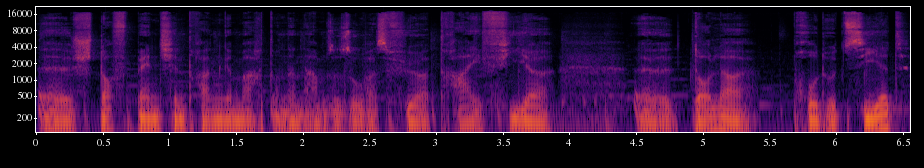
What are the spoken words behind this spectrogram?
äh, Stoffbändchen dran gemacht und dann haben sie sowas für 3, 4 äh, Dollar produziert.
